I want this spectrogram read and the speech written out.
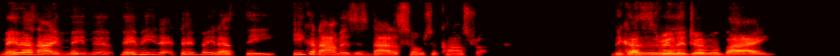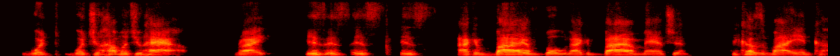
Maybe that's not maybe maybe that maybe that's the economics is not a social construct because it's really driven by what what you how much you have, right? Is is is is I can buy a boat, I can buy a mansion because of my income,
